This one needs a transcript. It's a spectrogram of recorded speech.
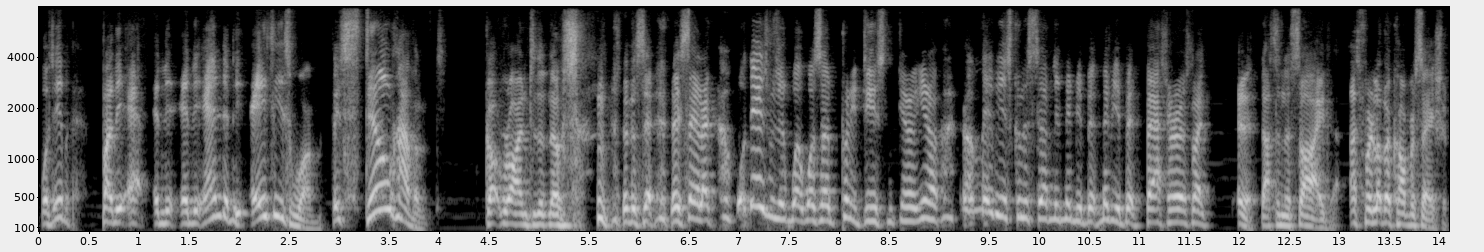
was able by the in the, in the end of the '80s one, they still haven't got round to the notion. they, say, they say like, "Well, this was a, was a pretty decent. You know, you know, maybe it's going to '70s, maybe a bit, maybe a bit better." It's like that's an aside. That's for another conversation.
